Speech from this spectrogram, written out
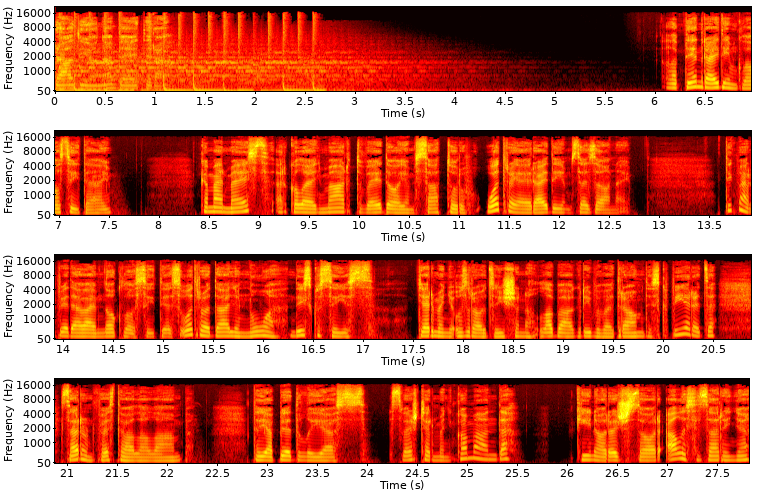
Radio Nabērā. Labdien, raidījuma klausītāji! Kamēr mēs ar kolēģi Mārtu veidojam saturu otrajai raidījuma sezonai, tikmēr piedāvājam noklausīties otro daļu no diskusijas ķermeņa uzraudzīšana, labā griba vai traumatiska pieredze sarunu festivālā Lampa. Tajā piedalījās svešķermeņa komanda, kino režisore Alise Zariņa,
